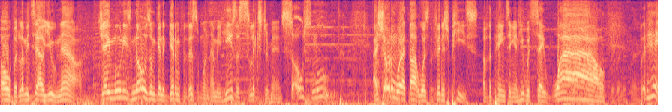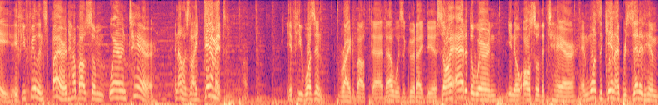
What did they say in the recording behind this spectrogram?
Oh but let me tell you now. Jay Moonies knows I'm gonna get him for this one. I mean he's a slickster man. So smooth. I showed him what I thought was the finished piece of the painting and he would say wow. But hey, if you feel inspired, how about some wear and tear? And I was like, damn it! If he wasn't right about that, that was a good idea. So I added the wear and, you know, also the tear. And once again, I presented him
